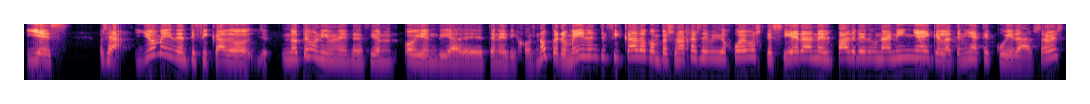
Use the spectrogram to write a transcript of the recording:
y es o sea, yo me he identificado, no tengo ninguna intención hoy en día de tener hijos, ¿no? Pero me he identificado con personajes de videojuegos que si eran el padre de una niña y que la tenía que cuidar, ¿sabes?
